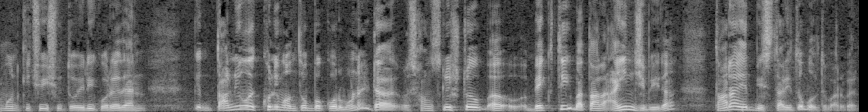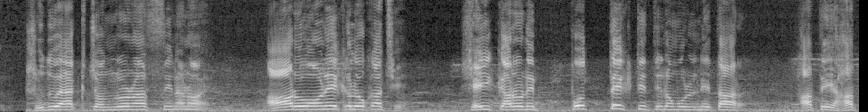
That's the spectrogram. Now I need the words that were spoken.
এমন কিছু ইস্যু তৈরি করে দেন। কিন্তু তা নিয়েও এক্ষুনি মন্তব্য করব না, এটা সংশ্লিষ্ট ব্যক্তি বা তার আইনজীবীরা, তারা এর বিস্তারিত বলতে পারবেন। শুধু এক চন্দ্রনাথ সিনহা নয় আরও অনেক লোক আছে। সেই কারণে প্রত্যেকটি তৃণমূল নেতার হাতে হাত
